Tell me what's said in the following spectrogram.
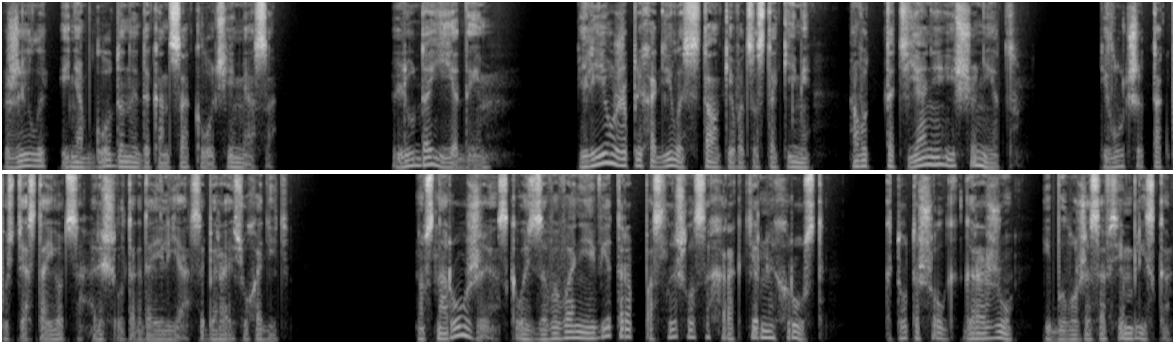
жилы и необглоданные до конца клочья мяса. Людоеды. Илье уже приходилось сталкиваться с такими, а вот Татьяне еще нет. И лучше так пусть и остается, решил тогда Илья, собираясь уходить. Но снаружи, сквозь завывание ветра, послышался характерный хруст. Кто-то шел к гаражу и был уже совсем близко.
